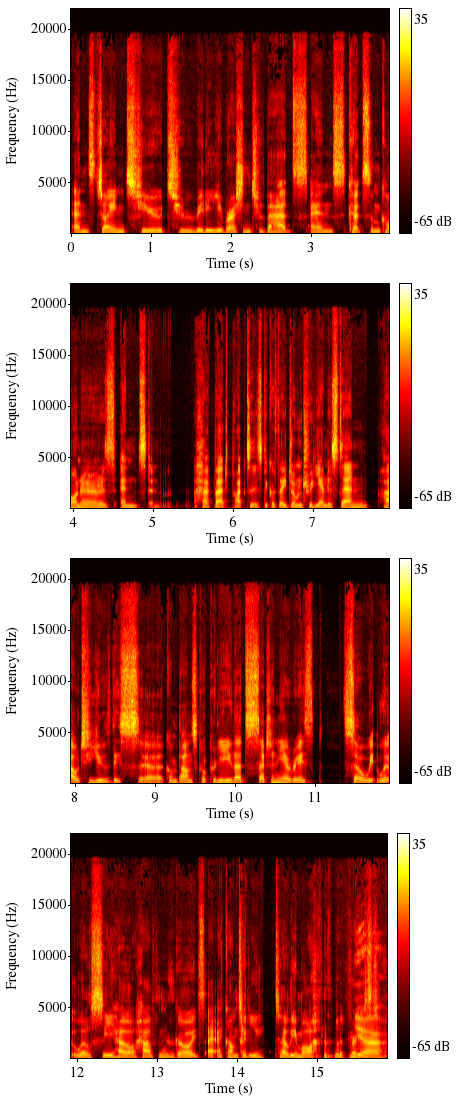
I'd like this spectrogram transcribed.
and trying to to really rush into that and cut some corners and, and have bad practice because they don't really understand how to use these uh, compounds properly. That's certainly a risk. So we, we will see how how things go. It's, I, I can't really tell you more. yeah.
